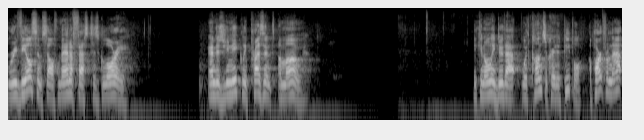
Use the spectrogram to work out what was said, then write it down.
reveals himself manifests his glory and is uniquely present among. He can only do that with consecrated people. Apart from that,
